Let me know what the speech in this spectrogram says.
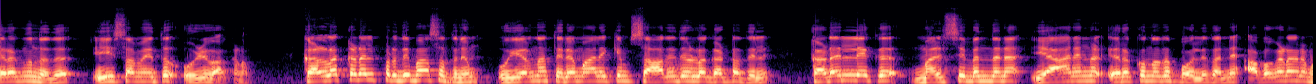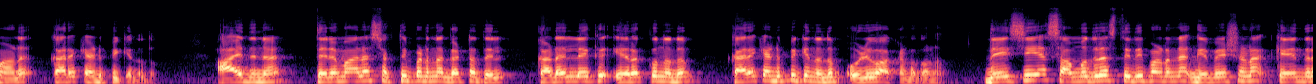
ഇറങ്ങുന്നത് ഈ സമയത്ത് ഒഴിവാക്കണം. കള്ളക്കടൽ പ്രതിഭാസത്തിനും ഉയർന്ന തിരമാലയ്ക്കും സാധ്യതയുള്ള ഘട്ടത്തിൽ കടലിലേക്ക് മത്സ്യബന്ധന യാനങ്ങൾ ഇറക്കുന്നത് പോലെ തന്നെ അപകടകരമാണ് കരക്കടുപ്പിക്കുന്നതും ആയതിനാൽ തിരമാല ശക്തിപ്പെടുന്ന ഘട്ടത്തിൽ കടലിലേക്ക് ഇറക്കുന്നതും കരക്കടുപ്പിക്കുന്നതും ഒഴിവാക്കേണ്ടതാണ്. ദേശീയ സമുദ്ര സ്ഥിതി പഠന ഗവേഷണ കേന്ദ്ര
